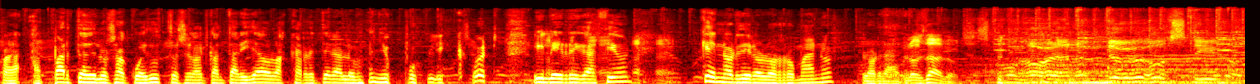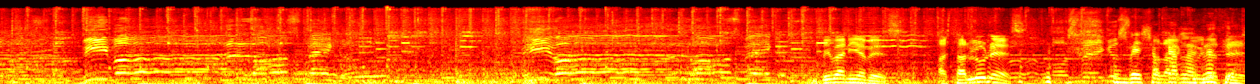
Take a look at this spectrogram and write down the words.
para- aparte de los acueductos, el alcantarillado, las carreteras, los baños públicos y la irrigación, ¿qué nos dieron los romanos? Los dados. Los dados. Viva Nieves. Hasta el lunes. Un beso, Carla, gracias.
